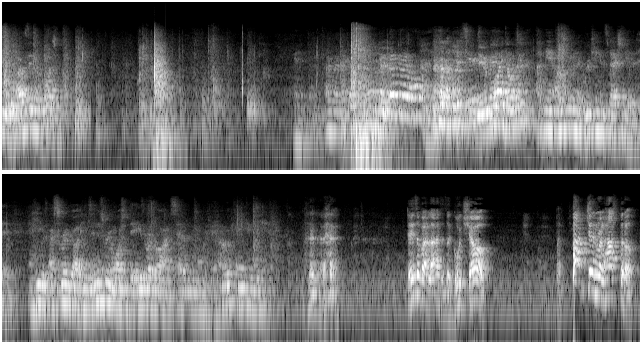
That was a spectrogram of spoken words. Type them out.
Dude, I was in there watching. Man, I'm like, that guy. That guy at all. You serious? Dude, man. Well, I don't. do- I mean, I was doing a routine inspection the other day, and he was. I swear to God, he was in his room watching Days of Our Lives, seven in the morning. Man, I don't look anything like him. Days of Our Lives is a good show. But fuck General Hospital!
